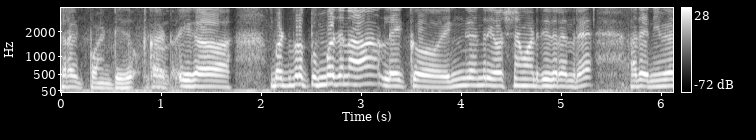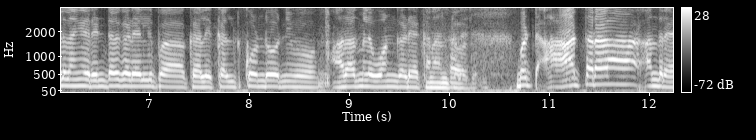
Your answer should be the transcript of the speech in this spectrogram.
ಕರೆಕ್ಟ್ ಪಾಯಿಂಟ್ ಇದು. ಕರೆಕ್ಟ್ ಈಗ ಬಟ್ ಬ್ರೋ ತುಂಬ ಜನ ಲೈಕ್ ಹೆಂಗೆ ಅಂದರೆ ಯೋಚನೆ ಮಾಡ್ತಿದ್ದಾರೆ ಅಂದರೆ ಅದೇ ನೀವು ಹೇಳ್ದಂಗೆ ರೆಂಟಲ್ ಗಾಡಿಯಲ್ಲಿ ಪ ಕಲಿ ಕಲ್ತ್ಕೊಂಡು ನೀವು ಅದಾದಮೇಲೆ ಓನ್ ಗಾಡಿ ಹಾಕೋಣ ಅಂತಾರೆ ಬಟ್ ಆ ಥರ ಅಂದರೆ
